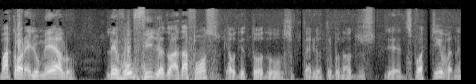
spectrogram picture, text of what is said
Marco Aurélio Melo levou o filho, Eduardo Afonso, que é auditor do Superior Tribunal de, Esportiva, né?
